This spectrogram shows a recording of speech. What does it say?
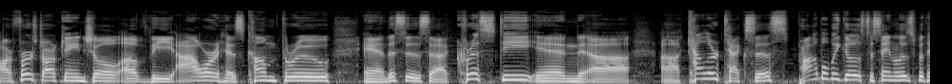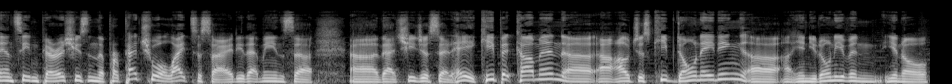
our first archangel of the hour has come through, and this is uh, Christy in uh, uh, Keller, Texas. Probably goes to St. Elizabeth Ann Seton Parish. She's in in the Perpetual Light Society. That means uh, uh, that she just said, "Hey, keep it coming. Uh, I'll just keep donating, uh, uh, and you don't even, you know,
